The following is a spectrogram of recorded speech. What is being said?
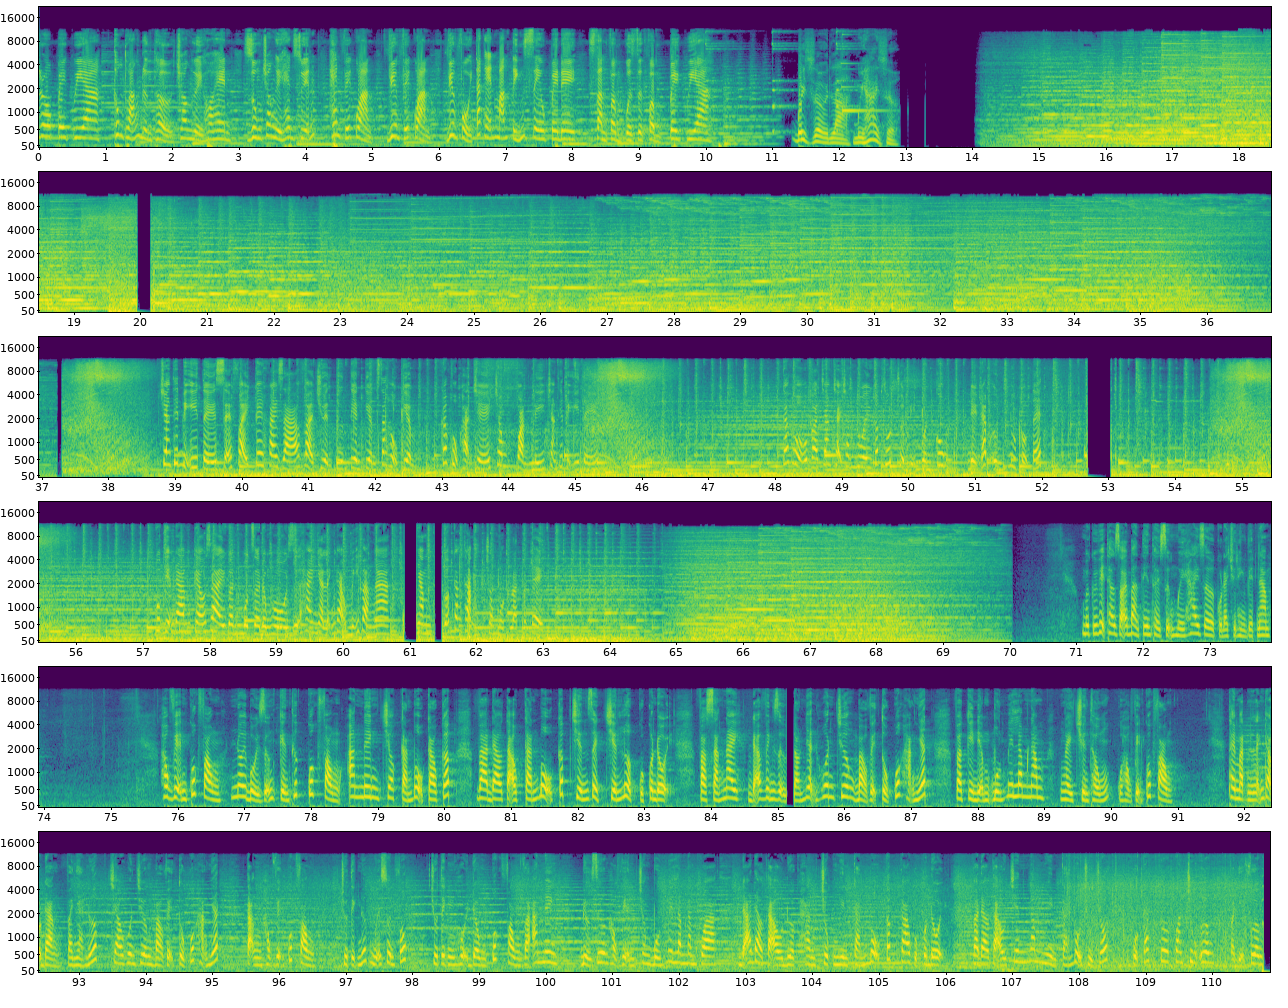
Siro thông thoáng đường thở cho người ho hen, dùng cho người hen suyễn, hen phế quản, viêm phế quản, viêm phổi tắc nghẽn mãn tính COPD, sản phẩm của dược phẩm Pequia. Bây giờ là 12 giờ. Trang thiết bị y tế sẽ phải kê khai giá và chuyển từ tiền kiểm sang hậu kiểm, khắc phục hạn chế trong quản lý trang thiết bị y tế. Các hộ và trang trại chăn nuôi gấp rút chuẩn bị nguồn cung để đáp ứng nhu cầu Tết. Cuộc điện đàm kéo dài gần một giờ đồng hồ giữa hai nhà lãnh đạo Mỹ và Nga nhằm gỡ căng thẳng trong một loạt vấn đề. Mời quý vị theo dõi bản tin thời sự 12 giờ của Đài truyền hình Việt Nam. Học viện Quốc phòng, nơi bồi dưỡng kiến thức quốc phòng, an ninh cho cán bộ cao cấp và đào tạo cán bộ cấp chiến dịch chiến lược của quân đội, vào sáng nay đã vinh dự đón nhận huân chương bảo vệ Tổ quốc hạng nhất và kỷ niệm 45 năm ngày truyền thống của Học viện Quốc phòng. Thay mặt lãnh đạo Đảng và Nhà nước trao huân chương bảo vệ Tổ quốc hạng nhất tặng Học viện Quốc phòng, Chủ tịch nước Nguyễn Xuân Phúc, Chủ tịch Hội đồng Quốc phòng và An ninh biểu dương học viện trong 45 năm qua đã đào tạo được hàng chục nghìn cán bộ cấp cao của quân đội và đào tạo trên 5.000 cán bộ chủ chốt của các cơ quan trung ương và địa phương.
